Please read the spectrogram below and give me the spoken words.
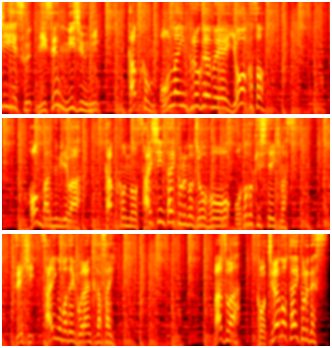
TGS2022 カプコンオンラインプログラムへようこそ。本番組ではカプコンの最新タイトルの情報をお届けしていきます。ぜひ最後までご覧ください。まずはこちらのタイトルです。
